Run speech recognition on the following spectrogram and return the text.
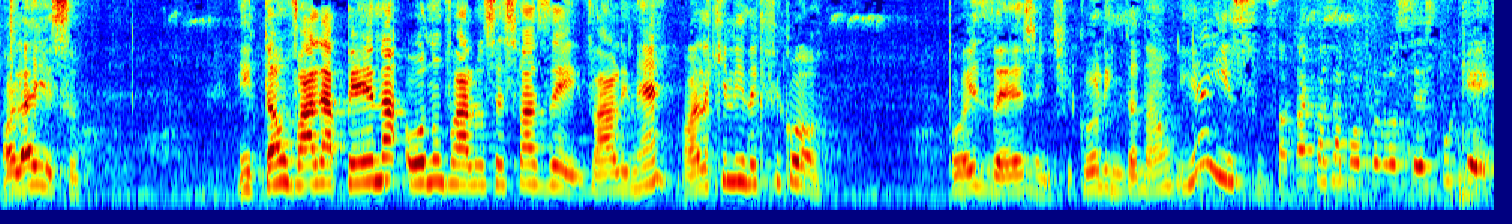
Olha isso. Então vale a pena ou não vale vocês fazer? Vale, né? Olha que linda que ficou. Pois é, gente. Ficou linda, não? E é isso. Só tá coisa boa pra vocês. Por quê?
